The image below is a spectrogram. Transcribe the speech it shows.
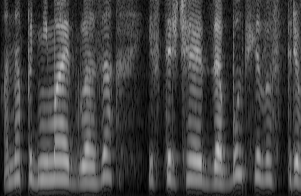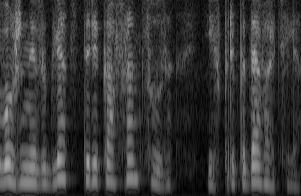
она поднимает глаза и встречает заботливо встревоженный взгляд старика-француза, их преподавателя.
